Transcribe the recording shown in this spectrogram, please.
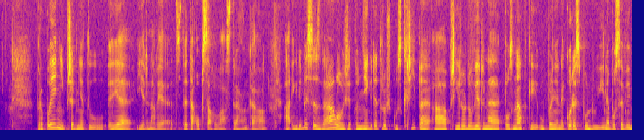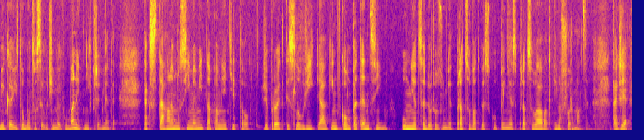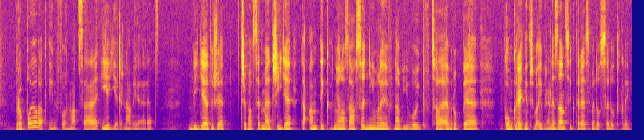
Propojení předmětů je jedna věc, to je ta obsahová stránka. A i kdyby se zdálo, že to někde trošku skřípe a přírodovědné poznatky úplně nekorespondují nebo se vymykají tomu, co se učíme v humanitních předmětech, tak stále musíme mít na paměti to, že projekty slouží k nějakým kompetencím, umět se dorozumět, pracovat ve skupině, zpracovávat informace. Takže propojovat informace je jedna věc, vidět, že třeba v sedmé třídě ta antika měla zásadní vliv na vývoj v celé Evropě, konkrétně třeba i v renesanci, které jsme se dotkli.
